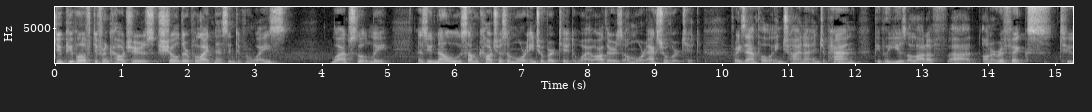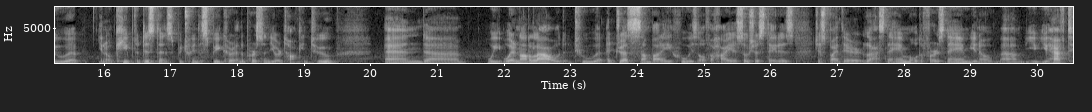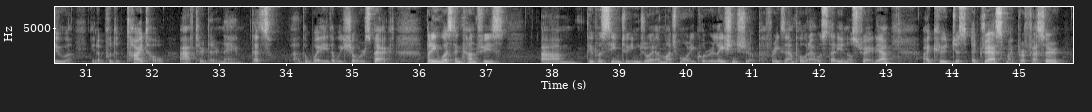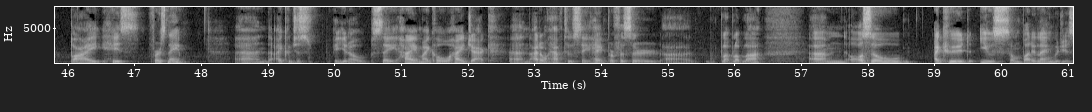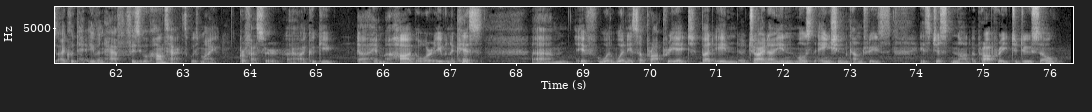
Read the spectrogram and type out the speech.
Do people of different cultures show their politeness in different ways? Well, absolutely. As you know, some cultures are more introverted while others are more extroverted. For example, in China and Japan, people use a lot of uh, honorifics to uh, you know keep the distance between the speaker and the person you're talking to, and uh, we we're not allowed to address somebody who is of a higher social status just by their last name or the first name. You know, um, you you have to you know put the title after their name. That's uh, the way that we show respect. But in Western countries. Um, people seem to enjoy a much more equal relationship. For example, when I was studying in Australia, I could just address my professor by his first name. And I could just, you know, say, hi, Michael, hi, Jack. And I don't have to say, hey, Professor, uh, blah, blah, blah. Um, also, I could use some body languages. I could even have physical contact with my professor. Uh, I could give uh, him a hug or even a kiss um, if when it's appropriate. But in China, in most ancient countries, it's just not appropriate to do so.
